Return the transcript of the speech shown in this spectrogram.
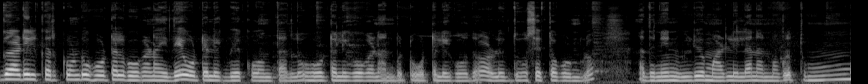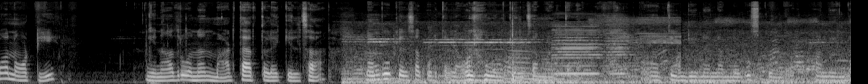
ಗಾಡೀಲಿ ಕರ್ಕೊಂಡು ಹೋಟೆಲ್ಗೆ ಹೋಗೋಣ ಇದೇ, ಹೋಟೆಲಿಗೆ ಬೇಕು ಅಂತಂದ್ಲು. ಹೋಟೆಲಿಗೆ ಹೋಗೋಣ ಅಂದ್ಬಿಟ್ಟು ಹೋಟೆಲಿಗೆ ಹೋದೋ ಅವಳು ದೋಸೆ ತೊಗೊಂಡ್ಳು. ಅದನ್ನೇನು ವೀಡಿಯೋ ಮಾಡಲಿಲ್ಲ. ನನ್ನ ಮಗಳು ತುಂಬ ನೋಟಿ ಏನಾದರೂ ಒಂದೊಂದು ಮಾಡ್ತಾ ಇರ್ತಾಳೆ ಕೆಲಸ, ನಮಗೂ ಕೆಲಸ ಕೊಡ್ತಾಳೆ, ಅವಳು ಒಂದು ಕೆಲಸ ಮಾಡ್ತಾಳೆ. ತಿಂಡಿನೆಲ್ಲ ಮುಗಿಸ್ಕೊಂಡು ಅಲ್ಲಿಂದ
